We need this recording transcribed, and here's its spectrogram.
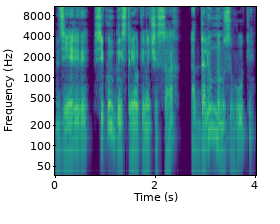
дереве, секундной стрелке на часах, отдаленном звуке.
